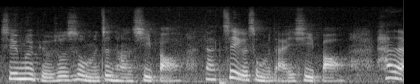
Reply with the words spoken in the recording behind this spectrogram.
是因为比如说是我们正常细胞，那这个是我们的癌细胞，它的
